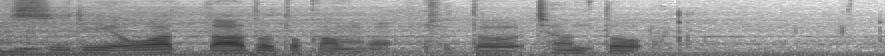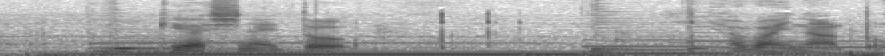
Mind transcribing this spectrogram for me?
走り終わった後とかもちょっとちゃんとケアしないとやばいなと。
